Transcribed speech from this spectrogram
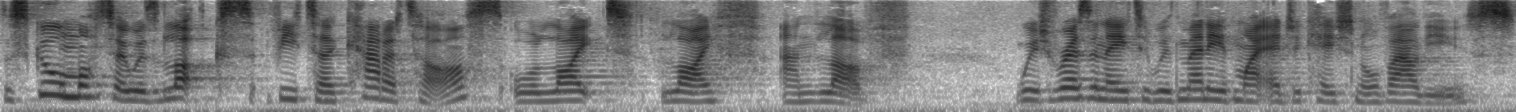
The school motto was Lux Vita Caritas, or light, life, and love, which resonated with many of my educational values.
